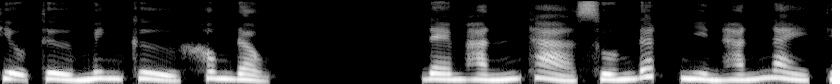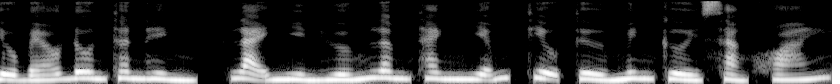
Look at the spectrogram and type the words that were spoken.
Thiệu tử Minh cử không động. Đem hắn thả xuống đất nhìn hắn này tiểu béo đôn thân hình, lại nhìn hướng lâm thanh nhiễm Thiệu tử Minh cười sảng khoái.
